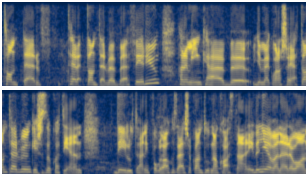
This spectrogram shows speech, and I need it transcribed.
tanterv ter- tantervbe beleférjünk, hanem inkább ugye megvan a saját tantervünk, és azokat ilyen délutáni foglalkozásokon tudnak használni. De nyilván erre van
